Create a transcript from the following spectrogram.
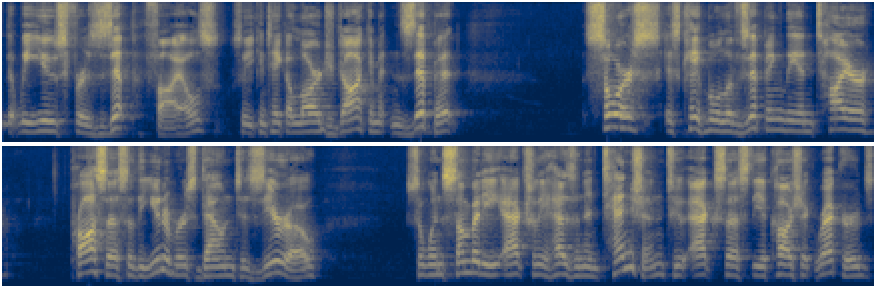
that we use for zip files, so you can take a large document and zip it, Source is capable of zipping the entire process of the universe down to zero. So when somebody actually has an intention to access the Akashic records,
